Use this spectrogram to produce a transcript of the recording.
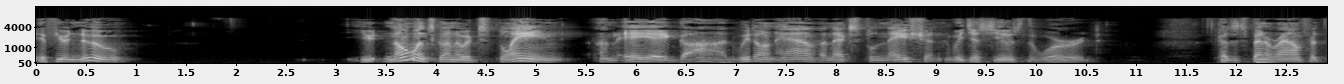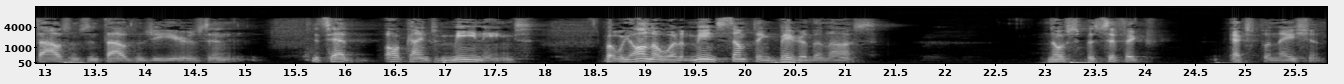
If you're new, you, no one's going to explain an AA God. We don't have an explanation. We just use the word. Because it's been around for thousands and thousands of years and it's had all kinds of meanings. But we all know what it means, something bigger than us. No specific explanation.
